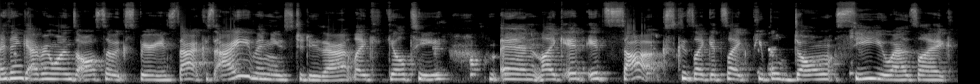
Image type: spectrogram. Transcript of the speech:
I think everyone's also experienced that cuz I even used to do that, like guilty. And like it it sucks cuz like it's like people don't see you as like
